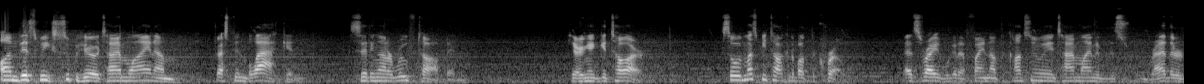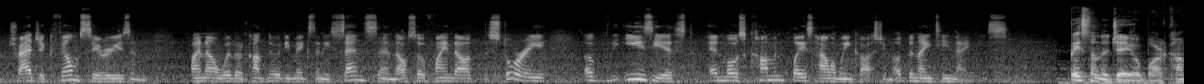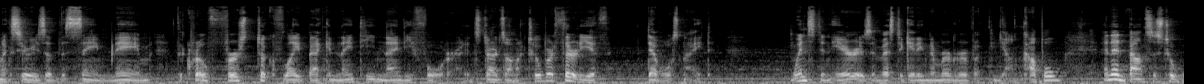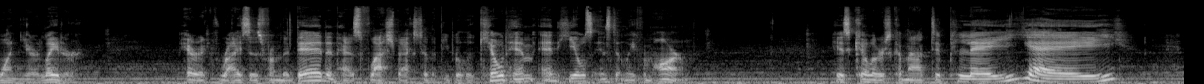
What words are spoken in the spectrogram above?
On this week's superhero timeline, I'm dressed in black and sitting on a rooftop and carrying a guitar. So we must be talking about The Crow. That's right, we're going to find out the continuity and timeline of this rather tragic film series and find out whether continuity makes any sense and also find out the story of the easiest and most commonplace Halloween costume of the 1990s. Based on the J.O. Barr comic series of the same name, The Crow first took flight back in 1994 and starts on October 30th, Devil's Night. Winston here is investigating the murder of a young couple and then bounces to one year later. Eric rises from the dead and has flashbacks to the people who killed him and heals instantly from harm. His killers come out to play, yay!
